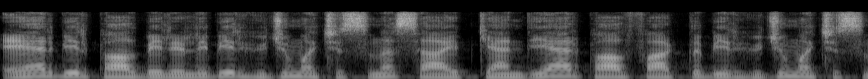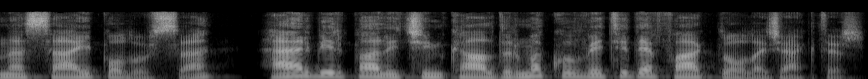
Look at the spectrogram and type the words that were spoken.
Eğer bir pal belirli bir hücum açısına sahipken diğer pal farklı bir hücum açısına sahip olursa, her bir pal için kaldırma kuvveti de farklı olacaktır.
